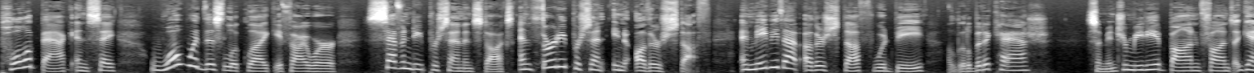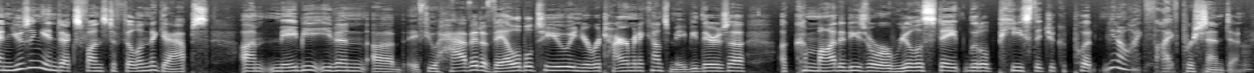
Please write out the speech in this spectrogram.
pull it back and say, what would this look like if I were 70% in stocks and 30% in other stuff? And maybe that other stuff would be a little bit of cash, some intermediate bond funds, again, using index funds to fill in the gaps, um, maybe even uh, if you have it available to you in your retirement accounts, maybe there's a, a commodities or a real estate little piece that you could put, you know, like 5% in.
